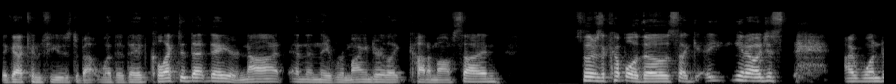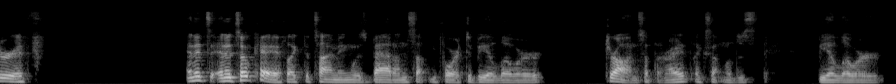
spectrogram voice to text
they got confused about whether they had collected that day or not. And then they reminder like caught them offside. So there's a couple of those. Like you know, I just I wonder if and it's and it's okay if like the timing was bad on something for it to be a lower draw on something, right? Like something will just be a lower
